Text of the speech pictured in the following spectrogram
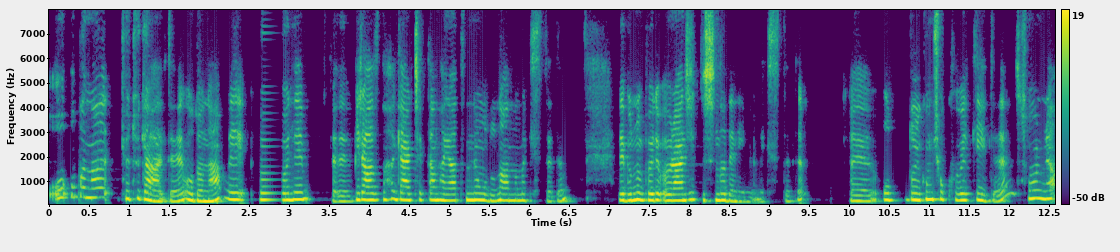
o, o bana kötü geldi o dönem ve böyle e, biraz daha gerçekten hayatın ne olduğunu anlamak istedim. Ve bunu böyle öğrencilik dışında deneyimlemek istedim. E, o duygum çok kuvvetliydi. Sonra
